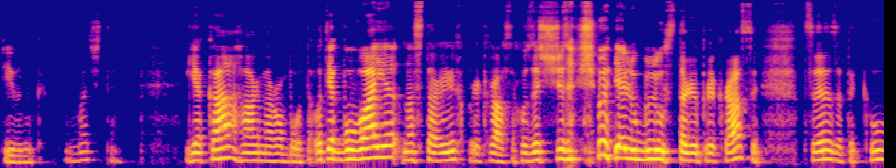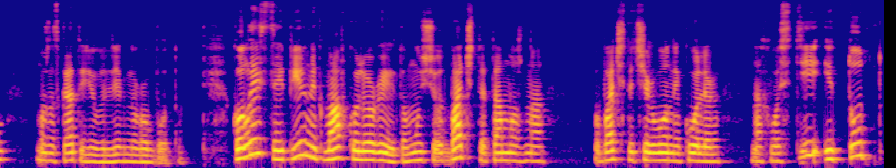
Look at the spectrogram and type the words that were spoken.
півник. Бачите? Яка гарна робота. От як буває на старих прикрасах. От за що, за що я люблю старі прикраси, це за таку, можна сказати, ювелірну роботу. Колись цей півник мав кольори, тому що, от бачите, там можна побачити червоний колір на хвості, і тут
